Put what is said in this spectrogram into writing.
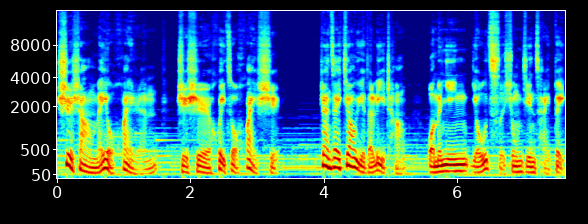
世上没有坏人，只是会做坏事。站在教育的立场，我们应有此胸襟才对。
